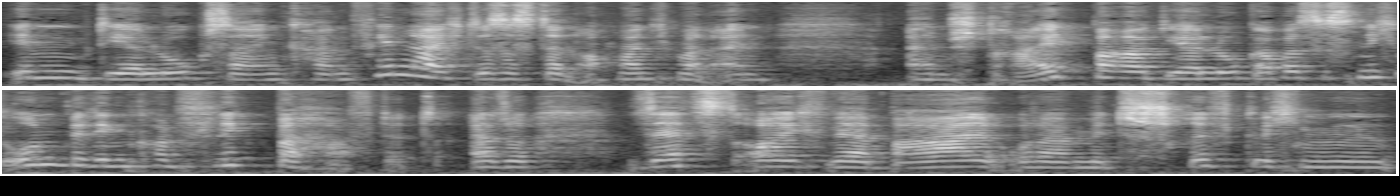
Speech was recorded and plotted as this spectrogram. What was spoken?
im Dialog sein kann. Vielleicht ist es dann auch manchmal ein, ein streitbarer Dialog, aber es ist nicht unbedingt konfliktbehaftet. Also setzt euch verbal oder mit schriftlichen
